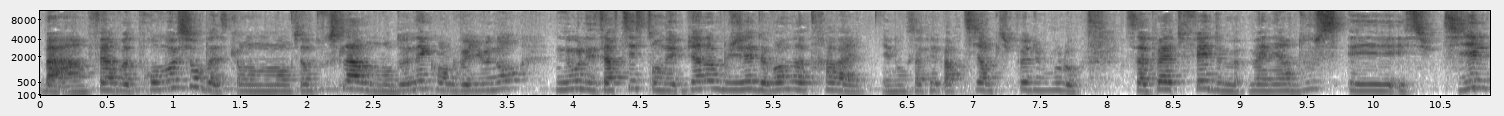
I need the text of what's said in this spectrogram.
bah, faire votre promotion, parce qu'on en vient tous là à un moment donné, qu'on le veuille ou non. Nous, les artistes, on est bien obligés de vendre notre travail. Et donc, ça fait partie un petit peu du boulot. Ça peut être fait de manière douce et, subtile,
